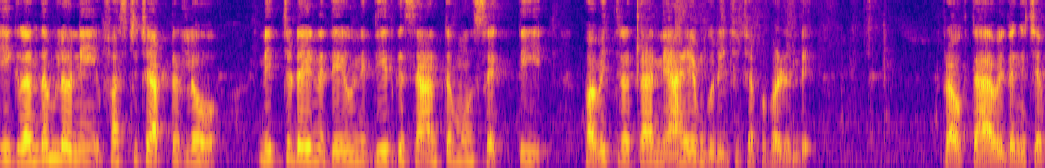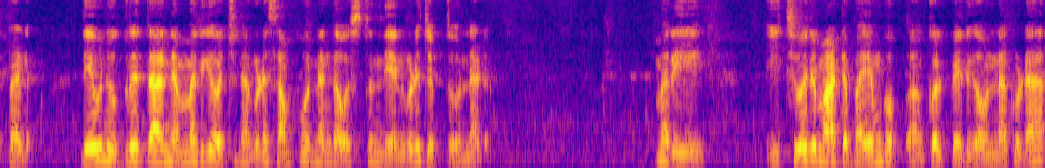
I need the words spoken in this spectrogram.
ఈ గ్రంథంలోని ఫస్ట్ చాప్టర్లో నిత్యుడైన దేవుని దీర్ఘ శాంతము శక్తి పవిత్రత న్యాయం గురించి చెప్పబడింది. ప్రవక్త ఆ విధంగా చెప్పాడు. దేవుని ఉగ్రత నెమ్మదిగా వచ్చినా కూడా సంపూర్ణంగా వస్తుంది అని కూడా చెప్తూ ఉన్నాడు. మరి ఈ చివరి మాట భయం కొల్పేదిగా ఉన్నా కూడా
